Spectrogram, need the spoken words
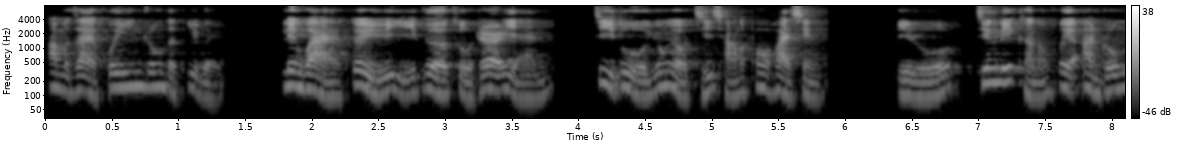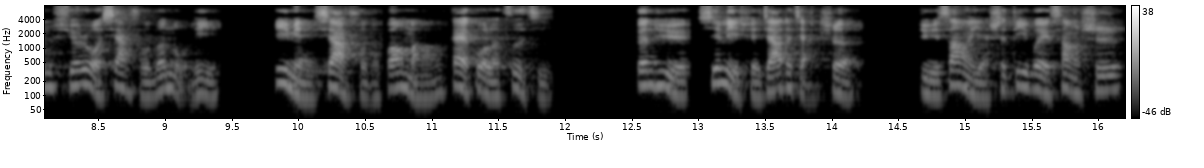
他们在婚姻中的地位。另外，对于一个组织而言，嫉妒拥有极强的破坏性。比如，经理可能会暗中削弱下属的努力，避免下属的光芒盖过了自己。根据心理学家的假设，沮丧也是地位丧失。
